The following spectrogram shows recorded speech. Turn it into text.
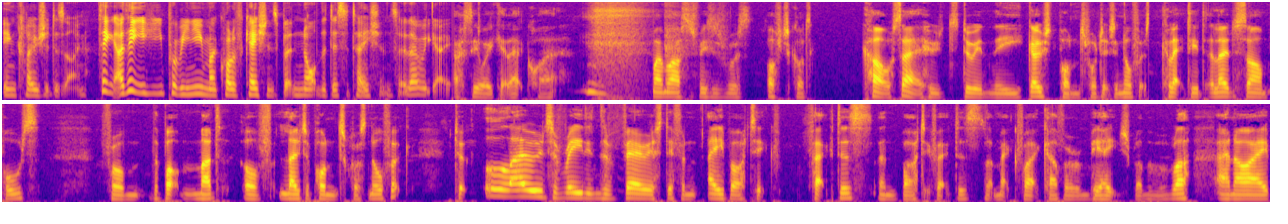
enclosure design. I think I think you- probably knew my qualifications, but not the dissertation. So there we go. I see why you get that quiet. My master's thesis was ostracod. Carl Sayer, who's doing the Ghost Ponds project in Norfolk, collected a load of samples from the bottom mud of loads of ponds across Norfolk, took loads of readings of various different abiotic factors and biotic factors like macrophyte cover and pH, blah blah blah blah. And I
